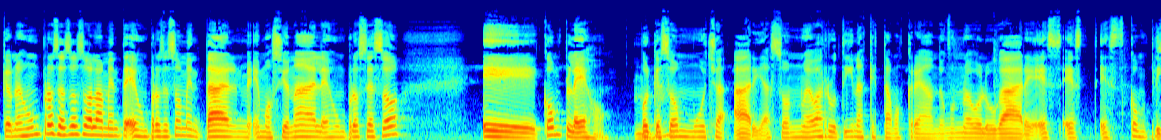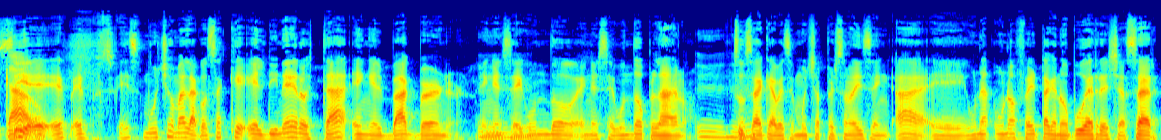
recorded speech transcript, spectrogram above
que no es un proceso solamente, es un proceso mental, emocional, es un proceso eh, complejo, porque son muchas áreas, son nuevas rutinas que estamos creando en un nuevo lugar, es, es, es complicado. Sí, es, es- es mucho más. La cosa es que el dinero está en el back burner, en el segundo, en el segundo plano. Tú sabes que a veces muchas personas dicen, ah, eh, una, una oferta que no pude rechazar.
